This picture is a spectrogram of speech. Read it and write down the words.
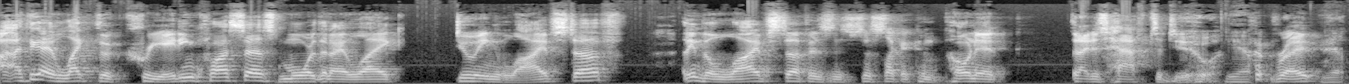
I think I like the creating process more than I like doing live stuff. I think the live stuff is, is just like a component that I just have to do. Yep. right. Yep.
